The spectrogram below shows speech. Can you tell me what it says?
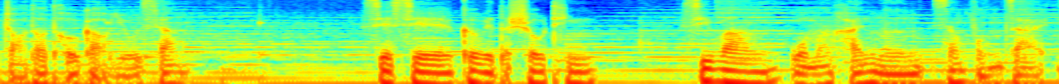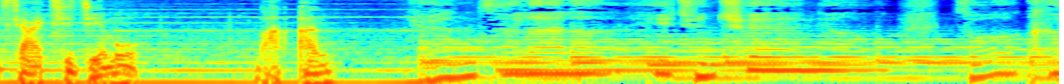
找到投稿邮箱。谢谢各位的收听，希望我们还能相逢在下一期节目。晚安。院子来了一群雀鸟做客，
